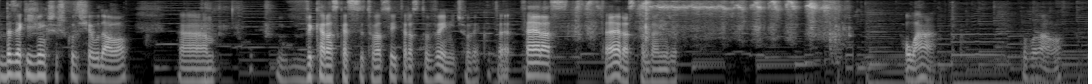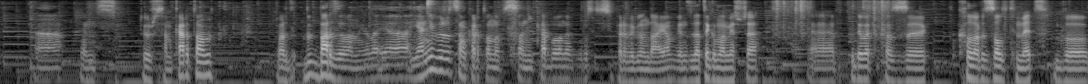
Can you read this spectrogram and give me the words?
bez jakichś większych szkód się udało. Um, wykaraskać sytuację i teraz to wyjmij, człowieku. Te, teraz, teraz to będzie. Oła. Powolało. A, więc tu już sam karton. Bardzo, bardzo ładny, ale ja, ja nie wyrzucam kartonów z Sonika, bo one po prostu super wyglądają, więc dlatego mam jeszcze e, pudełeczko z Colors Ultimate, bo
